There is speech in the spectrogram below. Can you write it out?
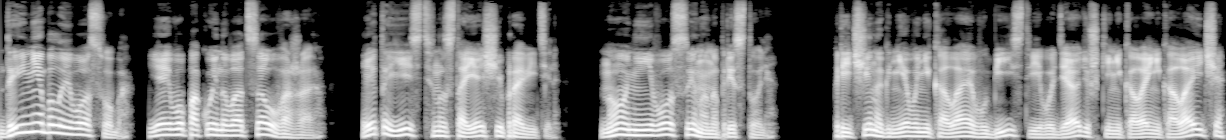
Да и не было его особо. Я его покойного отца уважаю. Это есть настоящий правитель. Но не его сына на престоле. Причина гнева Николая в убийстве его дядюшки Николая Николаевича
